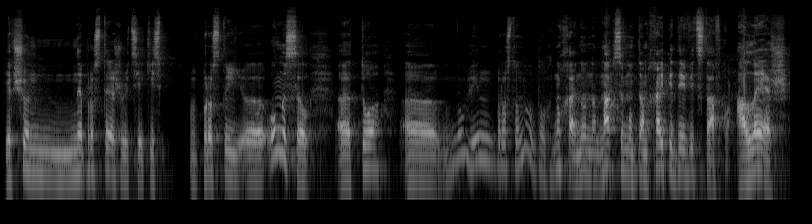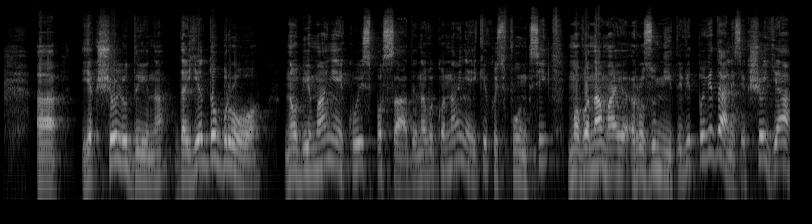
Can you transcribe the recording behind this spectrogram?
якщо не простежується якийсь простий е, умисел, е, то е, ну він просто ну, ну, ну хай ну максимум там хай піде відставку. Але ж якщо людина дає добро на обіймання якоїсь посади, на виконання якихось функцій, вона має розуміти відповідальність. Якщо я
